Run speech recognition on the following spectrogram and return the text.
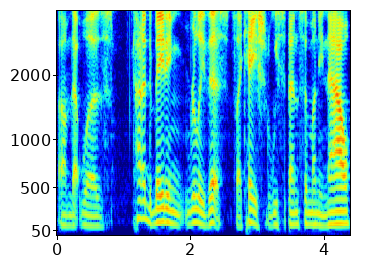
um, that was kind of debating really this. It's like, hey, should we spend some money now?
